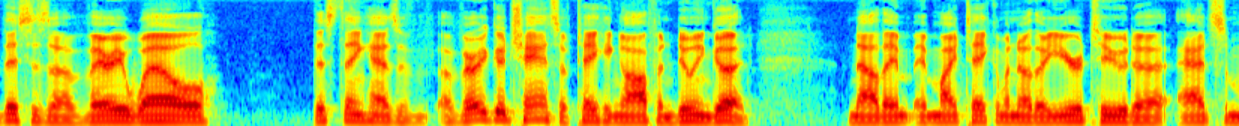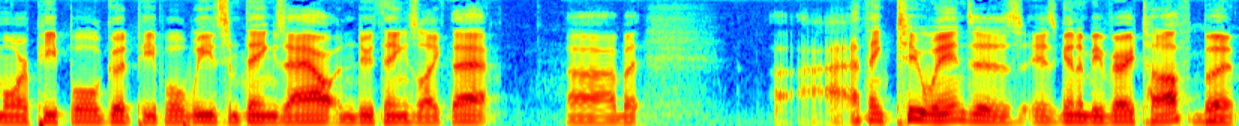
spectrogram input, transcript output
this is a very well. This thing has a, a very good chance of taking off and doing good. Now they it might take them another year or two to add some more people, good people, weed some things out, and do things like that. Uh, but I think two wins is is going to be very tough. But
